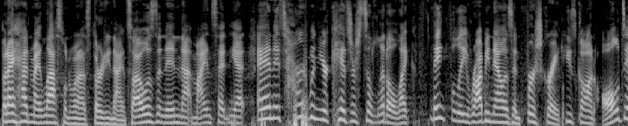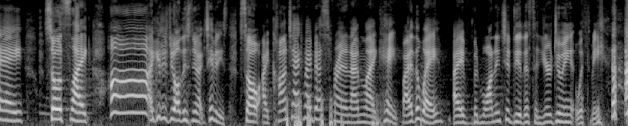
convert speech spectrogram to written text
But I had my last one when I was 39. So I wasn't in that mindset yet. And it's hard when your kids are still little. Like, thankfully, Robbie now is in first grade. He's gone all day. So it's like, ah, I get to do all these new activities. So I contact my best friend and I'm like, hey, by the way, I've been wanting to do this and you're doing it with me.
